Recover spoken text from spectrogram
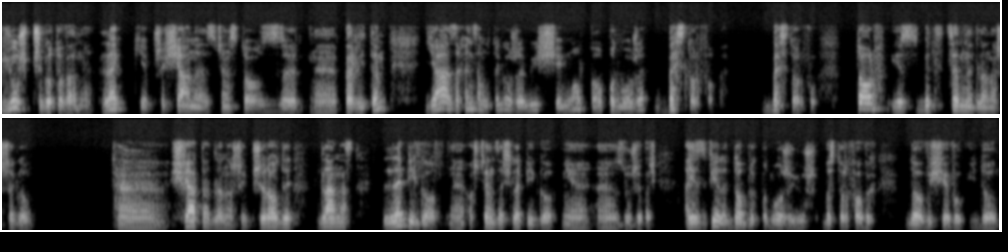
już przygotowane, lekkie, przesiane, często z e, perlitem. Ja zachęcam do tego, żebyś sięgnął po podłoże beztorfowe, bez torfu. Torf jest zbyt cenny dla naszego e, świata, dla naszej przyrody, dla nas. Lepiej go e, oszczędzać, lepiej go nie zużywać. A jest wiele dobrych podłoży już beztorfowych do wysiewu i do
